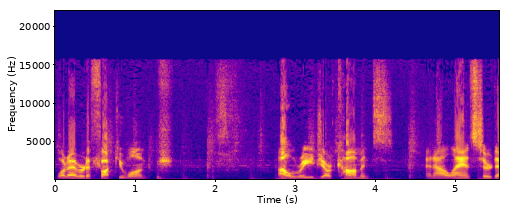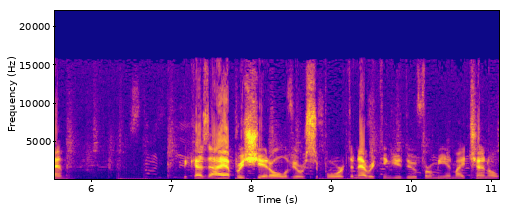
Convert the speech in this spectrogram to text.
whatever the fuck you want. I'll read your comments and I'll answer them because I appreciate all of your support and everything you do for me and my channel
